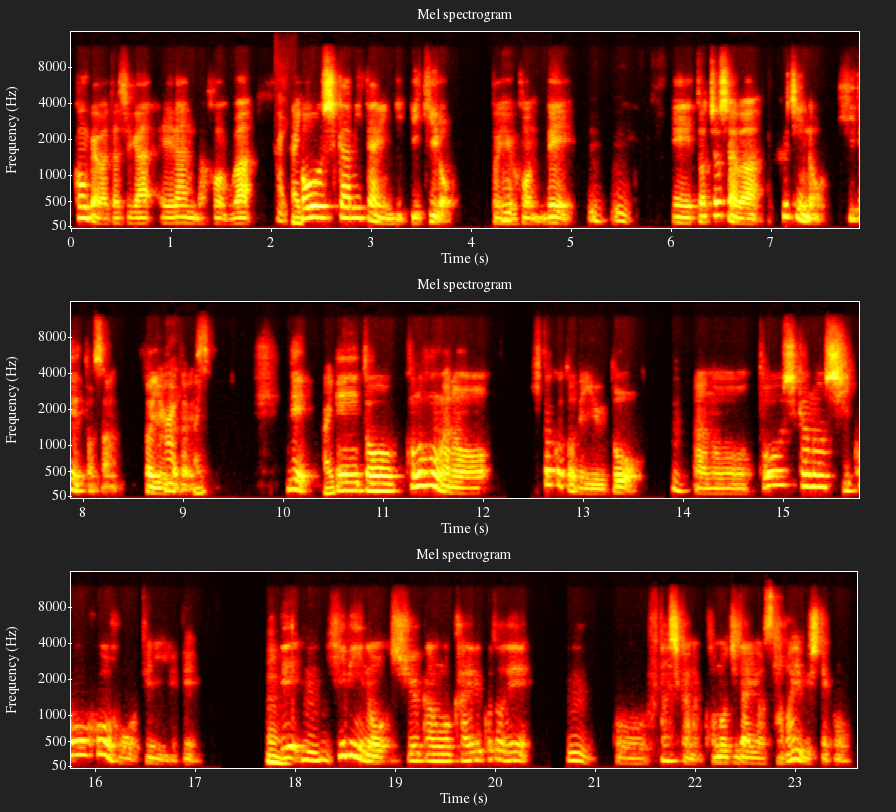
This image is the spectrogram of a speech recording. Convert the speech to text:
今回私が選んだ本は、はいはい投資家みたいに生きろという本で、うんうんえっ、と、著者は藤野秀人さんという方です。で、はいえっ、と、この本、あの、一言で言うと、うんあの、投資家の思考方法を手に入れて、うんで、うん日々の習慣を変えることで、うんこう不確かなこの時代をサバイブしていこう、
